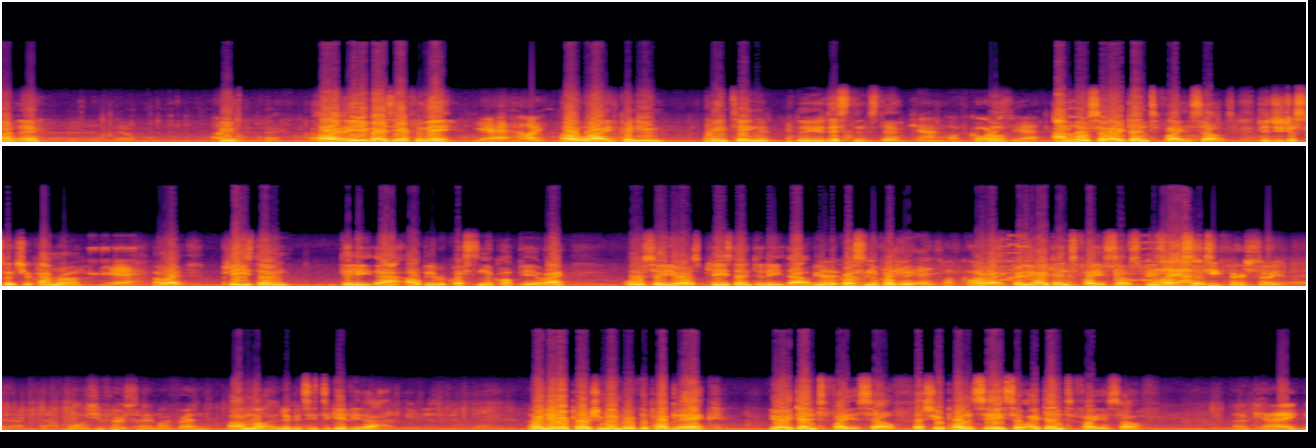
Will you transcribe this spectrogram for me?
aren't they? You, all right, are you guys here for me? Yeah, hi. Oh, why? Can you maintain your distance there? Can. Of course, Oh, yeah. And also identify yourselves. Did you just switch your camera on? Yeah. All right. Please don't delete that. I'll be requesting a copy. All right. Also yours. Please don't delete that. I'll be No, requesting a copy. deleted. Of course. All right. Can you identify yourselves, please, Can I officers? ask you first, sorry, uh, what was your first name, my friend? I'm not at liberty to give you that. When you approach a member of the public, you identify yourself. That's your policy. So identify yourself. Okay.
